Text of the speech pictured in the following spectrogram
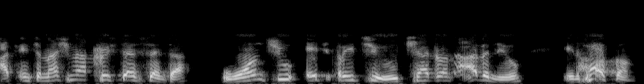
at International Christian Center, 12832 Chadron Avenue in Hawthorne,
